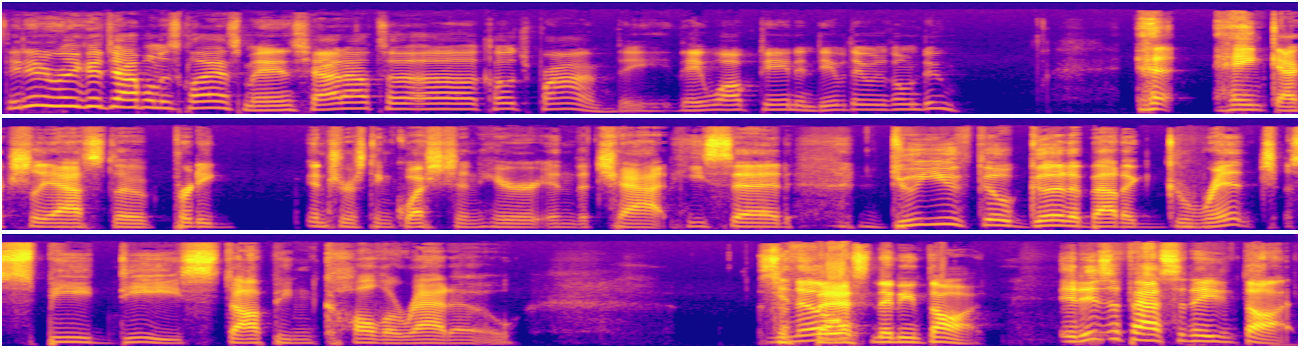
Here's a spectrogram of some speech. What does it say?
they did a really good job on this class, man. Shout out to uh, Coach Prime. They they walked in and did what they were going to do. Hank actually asked a pretty interesting question here in the chat. He said, "Do you feel good about a Grinch Speed D stopping Colorado?" It's you a know, fascinating thought. It is a fascinating thought.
